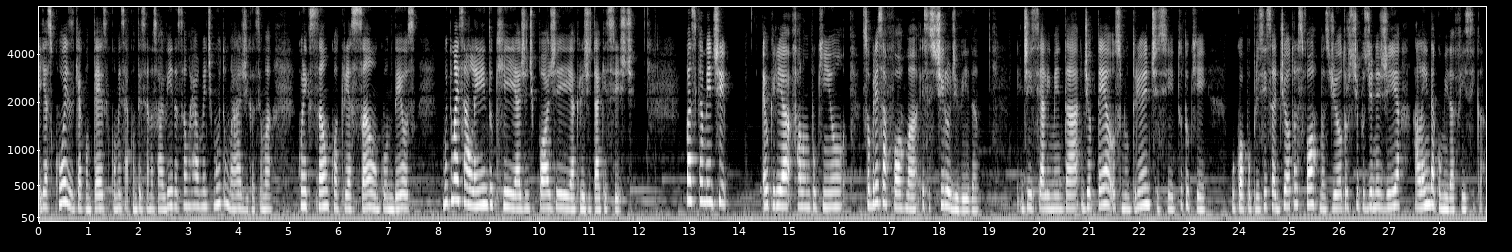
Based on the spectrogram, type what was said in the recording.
E as coisas que acontecem, que começam a acontecer na sua vida, são realmente muito mágicas. É uma conexão com a criação, com Deus, muito mais além do que a gente pode acreditar que existe. Basicamente, eu queria falar um pouquinho sobre essa forma, esse estilo de vida, de se alimentar, de obter os nutrientes e tudo que o corpo precisa de outras formas, de outros tipos de energia além da comida física.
